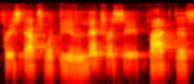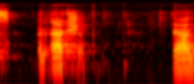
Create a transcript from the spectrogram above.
three steps would be literacy, practice, and action. And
